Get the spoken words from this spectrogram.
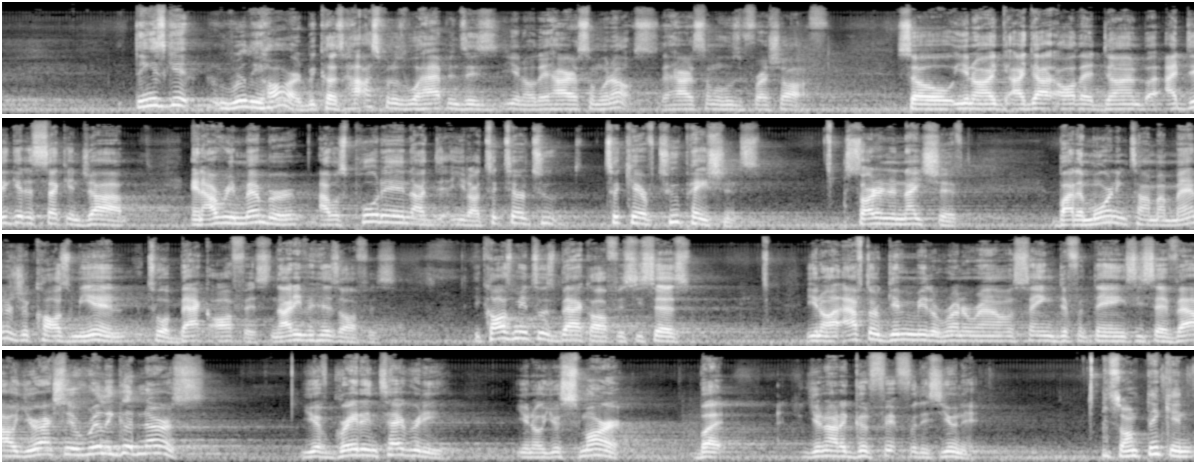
things get really hard because hospitals, what happens is, you know, they hire someone else. They hire someone who's fresh off. So, you know, I, I got all that done, but I did get a second job. And I remember I was pulled in, I, you know, I took care of two, took care of two patients, started a night shift. By the morning time, my manager calls me in to a back office, not even his office. He calls me into his back office. He says, you know, after giving me the runaround, saying different things, he said, Val, you're actually a really good nurse. You have great integrity. You know, you're smart, but you're not a good fit for this unit. So I'm thinking,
